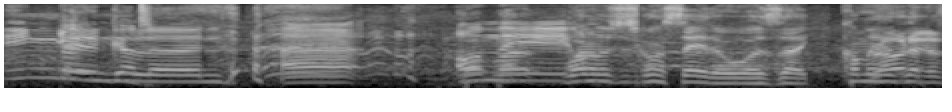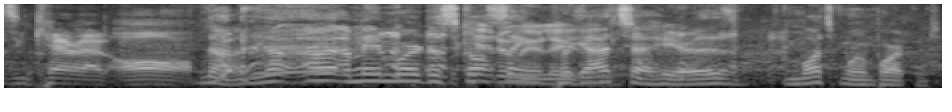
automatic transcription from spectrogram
England. Uh, on what, the what I was just going to say though was like coming. Ronan into, doesn't care at all. no, no. I I mean, we're discussing we're losing. Pogacar here. Is much more important.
